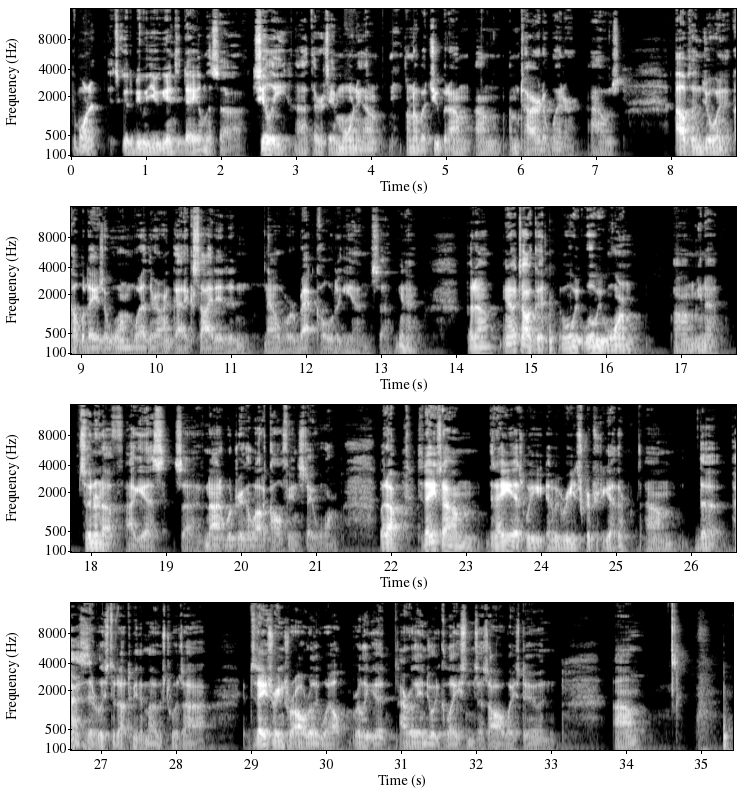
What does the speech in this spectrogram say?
Good morning. It's good to be with you again today on this uh, chilly uh, Thursday morning. I don't, I don't know about you, but I'm I'm I'm tired of winter. I was I was enjoying a couple of days of warm weather, and I got excited, and now we're back cold again. So you know, but um, you know, it's all good. We'll, we'll be warm, um, you know, soon enough, I guess. So if not, we'll drink a lot of coffee and stay warm. But uh, today's um today as we as we read scripture together, um, the passage that really stood out to me the most was uh today's readings were all really well, really good. I really enjoyed Galatians as I always do, and um,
